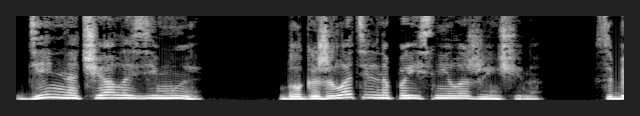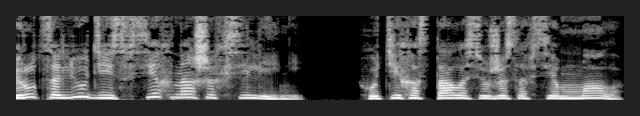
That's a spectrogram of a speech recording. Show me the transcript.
«День начала зимы», — благожелательно пояснила женщина. «Соберутся люди из всех наших селений, хоть их осталось уже совсем мало.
